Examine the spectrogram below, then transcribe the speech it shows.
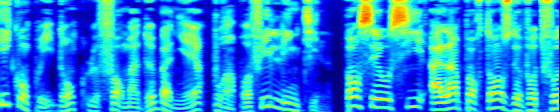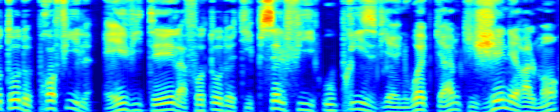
y compris donc le format de bannière pour un profil LinkedIn. Pensez aussi à l'importance de votre photo de profil et évitez la photo de type selfie ou prise via une webcam qui généralement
